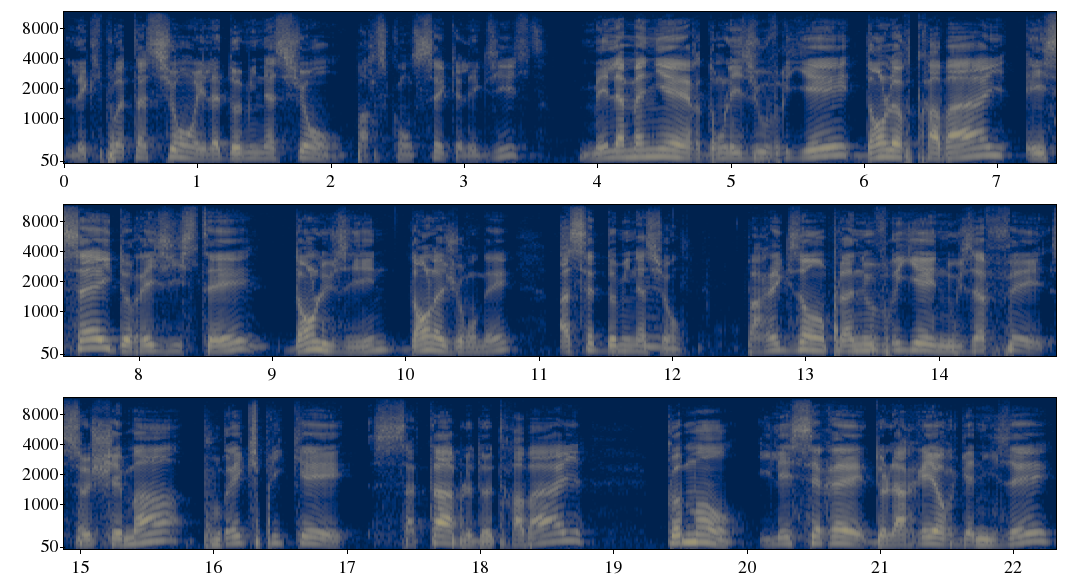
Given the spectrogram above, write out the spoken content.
l'exploitation et la domination parce qu'on sait qu'elle existe, mais la manière dont les ouvriers, dans leur travail, essayent de résister dans l'usine, dans la journée, à cette domination. Par exemple, un ouvrier nous a fait ce schéma pour expliquer sa table de travail, comment il essaierait de la réorganiser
